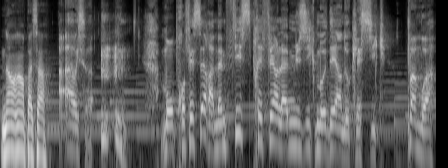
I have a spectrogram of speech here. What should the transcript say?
non, non, pas ça. Ah oui, ça va. Mon professeur à Memphis préfère la musique moderne au classique. Pas moi.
